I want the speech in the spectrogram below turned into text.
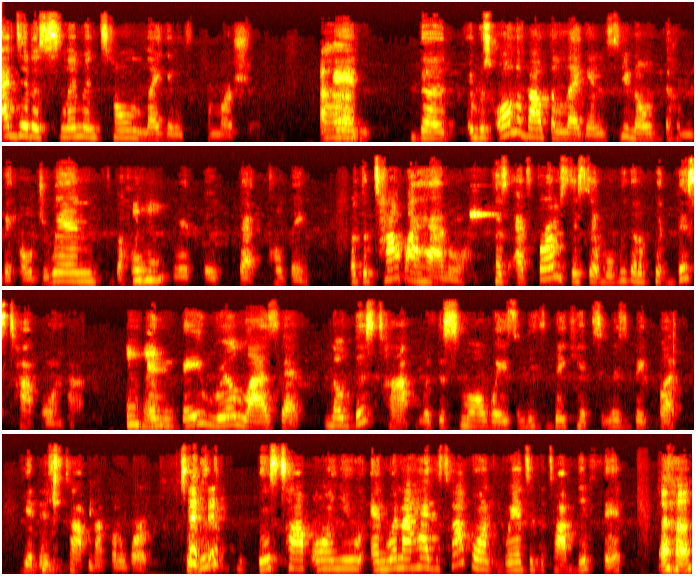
I did a slim and tone leggings commercial, Uh, and the it was all about the leggings. You know, the, they hold you in, the whole bit, the- that whole thing. But the top I had on, because at first they said, well, we're gonna put this top on her mhm. and they realized that no, this top with the small waist and these big hips and this big butt, yeah, this top not gonna work. So we're gonna put this top on you. And when I had the top on, granted the top did fit, uh-huh.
